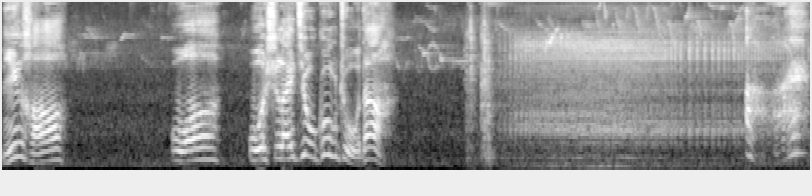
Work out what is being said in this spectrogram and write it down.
您好，我我是来救公主的。啊，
